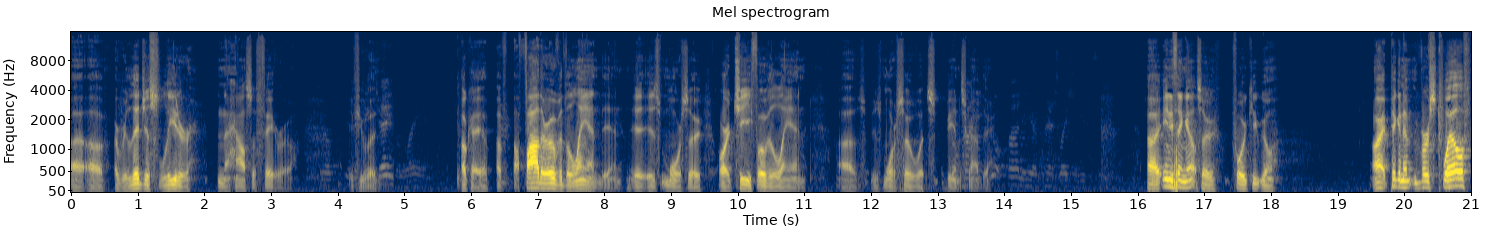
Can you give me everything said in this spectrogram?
a, a religious leader in the house of Pharaoh, if you would. Okay, a, a, father over the land then is more so, or a chief over the land uh, is more so what's being described there. Uh, anything else so before we keep going? All right, picking up verse 12.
